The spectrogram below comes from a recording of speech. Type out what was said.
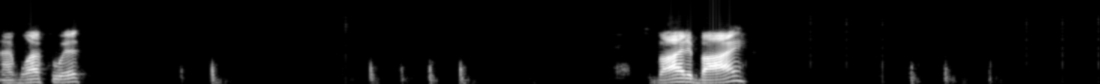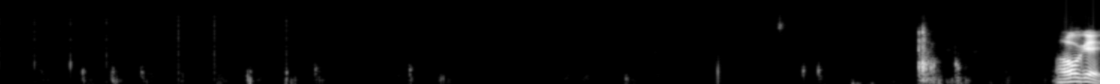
And I'm left with divided by Okay,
